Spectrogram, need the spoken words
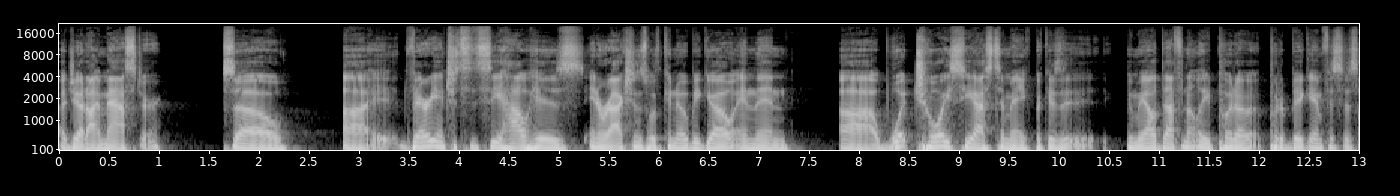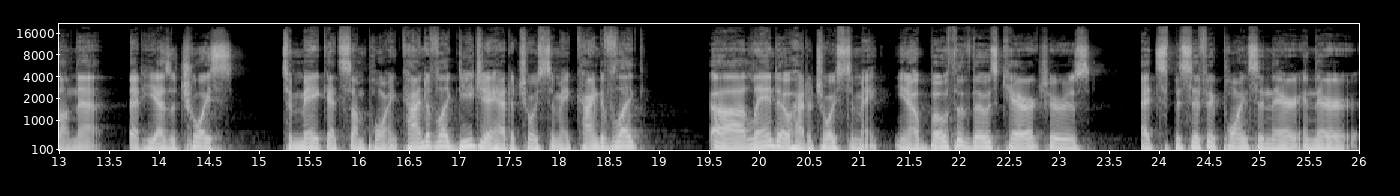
a Jedi Master. So, uh, very interested to see how his interactions with Kenobi go, and then uh, what choice he has to make because Kumail definitely put a put a big emphasis on that that he has a choice to make at some point, kind of like DJ had a choice to make, kind of like uh, Lando had a choice to make. You know, both of those characters at specific points in their in their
